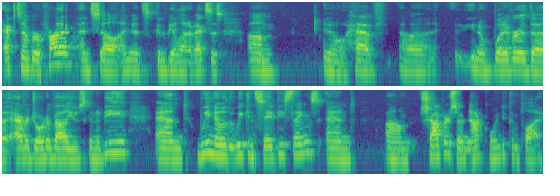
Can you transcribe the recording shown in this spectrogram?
X number of product and sell. I know it's going to be a lot of X's. Um, you know, have, uh, you know, whatever the average order value is going to be. And we know that we can say these things, and um, shoppers are not going to comply.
